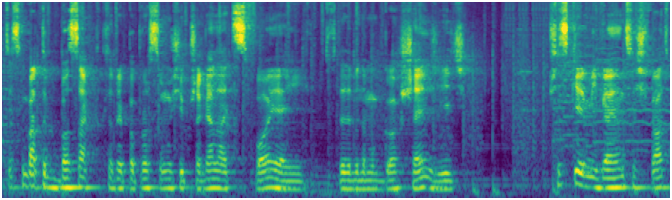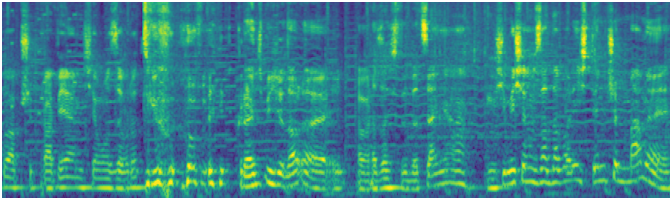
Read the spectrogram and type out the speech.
To jest chyba typ bossa, który po prostu musi przegadać swoje i wtedy będę mógł go oszczędzić. Wszystkie migające światła przyprawiają cię o zawroty głowy. Kręćmy się dalej. Dobra, zaś do docenia. Musimy się zadowolić tym, czym mamy.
